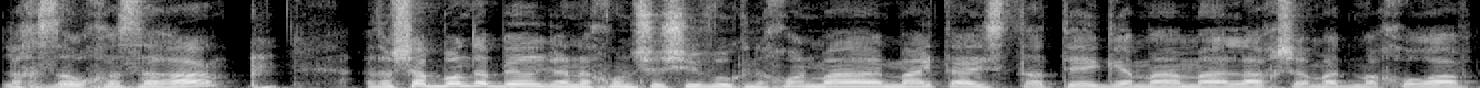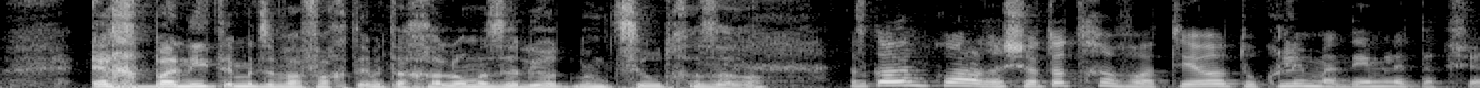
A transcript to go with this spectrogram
לחזור חזרה. אז עכשיו בואו נדבר רגע, נכון, אנשי שיווק, נכון? מה, מה הייתה האסטרטגיה, מה המהלך שעמד מאחוריו? איך בניתם את זה והפכתם את החלום הזה להיות במציאות חזרה? אז קודם כל, רשתות חברתיות הוא כלי מדהים לתקשר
